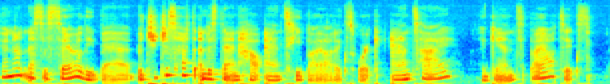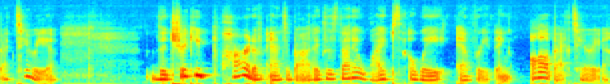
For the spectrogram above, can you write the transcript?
they're not necessarily bad, but you just have to understand how antibiotics work. Anti against biotics, bacteria. The tricky part of antibiotics is that it wipes away everything, all bacteria,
